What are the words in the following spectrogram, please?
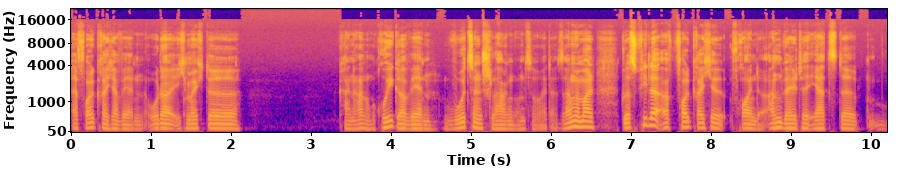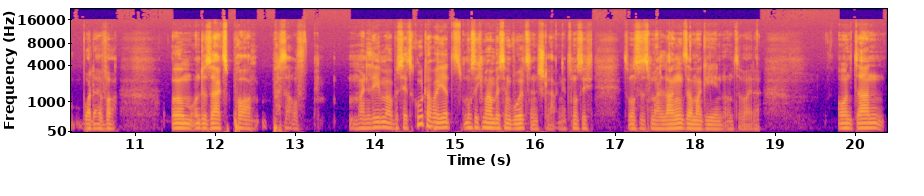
erfolgreicher werden oder ich möchte, keine Ahnung, ruhiger werden, Wurzeln schlagen und so weiter. Sagen wir mal, du hast viele erfolgreiche Freunde, Anwälte, Ärzte, whatever. Ähm, und du sagst, boah, pass auf, mein Leben war bis jetzt gut, aber jetzt muss ich mal ein bisschen Wurzeln schlagen. Jetzt muss ich, jetzt muss es mal langsamer gehen und so weiter. Und dann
